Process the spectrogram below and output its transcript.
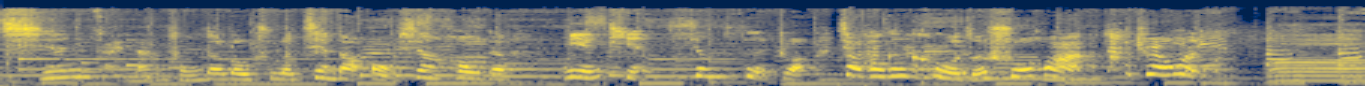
千载难逢的露出了见到偶像后的腼腆羞涩状，叫他跟克洛泽说话，他居然问啊，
